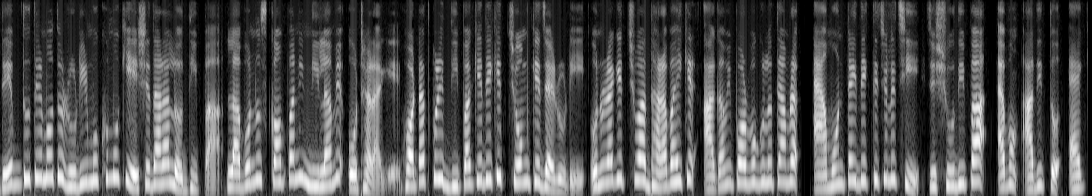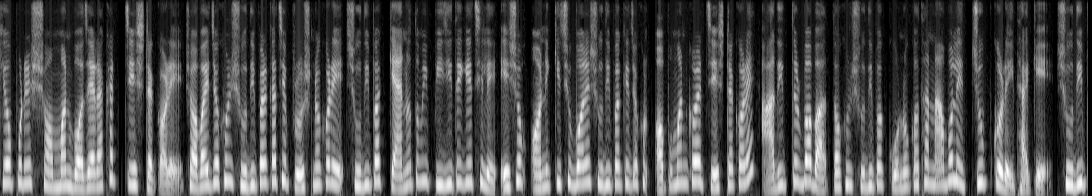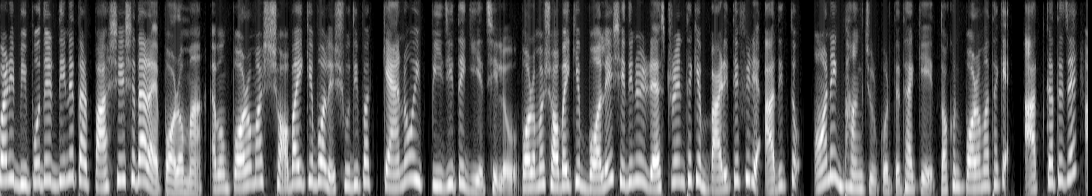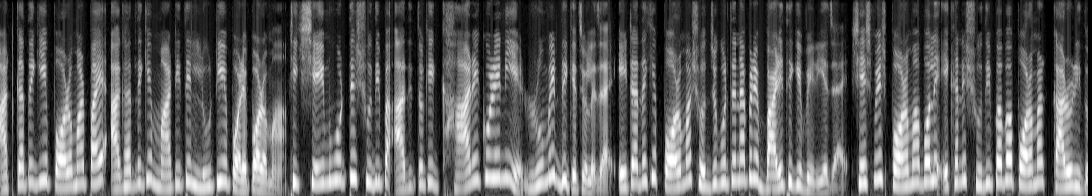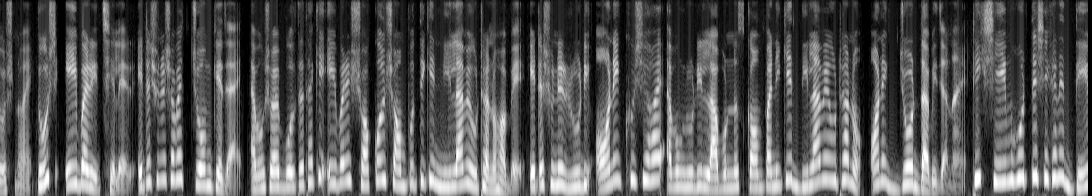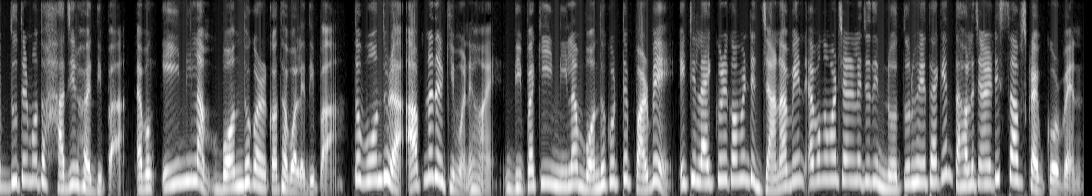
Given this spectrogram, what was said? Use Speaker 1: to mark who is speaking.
Speaker 1: দেবদূতের মতো রুডির মুখোমুখি এসে দাঁড়াল দীপা। লাবণ্যস কোম্পানির নিলামে ওঠার আগে। হঠাৎ করে দীপাকে দেখে চমকে যায় রুডি। অনুরাগের ছোঁয়া ধারাবাহিকের আগামী পর্বগুলোতে আমরা এমনটাই দেখতে চলেছি যে সুদীপা এবং আদিত্য একে অপরের সম্মান বজায় রাখার চেষ্টা করে। সবাই যখন সুদীপার কাছে প্রশ্ন করে, সুদীপা, কেন তুমি পিজিতে গেছিলে? এসব অনেক কিছু বলে সুদীপাকে যখন অপমান করার চেষ্টা করে, আদিত্যর বাবা তখন সুদীপা কোনো কথা না বলে চুপ করেই থাকে। সুদীপারই বিপদের দিনে তার পাশে এসে দাঁড়ায় পরমা এবং পরমা সবাইকে বলে, সুদীপা কেন ওই পিজিতে গিয়েছিল? পরমা সবাইকে বলে, সেদিন ওই রেস্টুরেন্ট থেকে বাড়িতে ফিরে আদিত্য অনেক ভাঙচুর করতে থাকে। তখন পরমা তাকে আটকাতে যায়, আটকাতে গিয়ে পরমার পায়ে আঘাত লেগে মাটিতে লুটিয়ে পড়ে পরমা। ঠিক সেই মুহূর্তে সুদীপা আদিত্যকে ঘাড়ে করে নিয়ে রুমের দিকে চলে যায়। এটা দেখে পরমা সহ্য করতে না পেরে বাড়ি থেকে বেরিয়ে যায়। শেষমেশ পরমা বলে, এখানে সুদীপা বা পরমার কারোরই দোষ নয়। দোষ এই বাড়ির ছেলের এটা শুনে সবাই চমকে যায় এবং সবাই বলতে থাকে, এই বাড়ির সকল সম্পত্তিকে নিলামে উঠানো হবে এটা শুনে রুডি অনেক খুশি হয় এবং রুডির লাবণ্যস কোম্পানিকে দিলামে উঠানো অনেক জোর দাবি জানায়। ঠিক সেই মুহূর্তে সেখানে দেবদূতের মতো হাজির হয় দীপা এবং এই নিলাম বন্ধ করার কথা বলে দীপা। তো বন্ধুরা, আপনাদের কি মনে হয়? দীপা কি নিলাম বন্ধ করতে পারবে? একটি লাইক করে কমেন্টে জানাবেন এবং আমার চ্যানেলে যদি নতুন হয়ে থাকেন, তাহলে চ্যানেলটি সাবস্ক্রাইব করবেন।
